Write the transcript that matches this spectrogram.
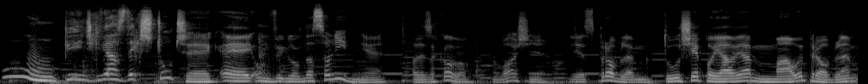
Uuu, pięć gwiazdek sztuczek. Ej, on wygląda solidnie. Ale za kogo? No właśnie, jest problem. Tu się pojawia mały problem,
